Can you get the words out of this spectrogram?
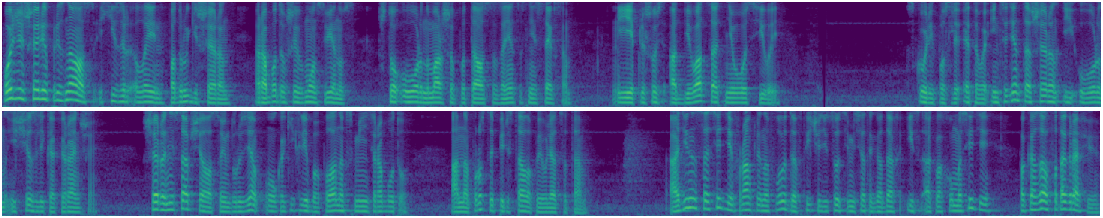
Позже Шерил призналась Хизер Лейн, подруге Шерон, работавшей в Монс Венус, что Уоррен Маршалл пытался заняться с ней сексом, ей пришлось отбиваться от него силой. Вскоре после этого инцидента Шерон и Уоррен исчезли, как и раньше. Шерон не сообщала своим друзьям о каких-либо планах сменить работу. Она просто перестала появляться там. Один из соседей Франклина Флойда в 1970-х годах из Оклахома-Сити показал фотографию,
